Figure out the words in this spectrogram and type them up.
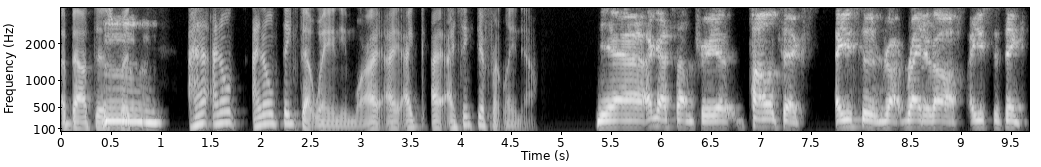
about this, mm. but I, I, don't I don't think that way anymore. I, I I I think differently now. Yeah, I got something for you. Politics. I used to write it off. I used to think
